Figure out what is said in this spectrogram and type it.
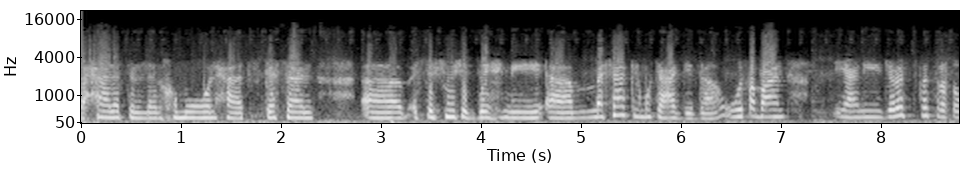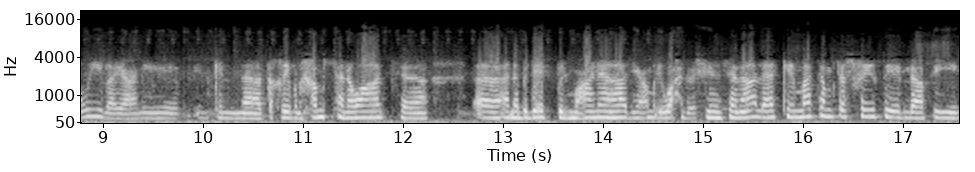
حالة الخمول حالة الكسل التشويش الذهني مشاكل متعددة. وطبعا يعني جلست فترة طويلة يعني يمكن تقريبا خمس سنوات أنا بديت بالمعاناة هذه عمري 21 سنة لكن ما تم تشخيصي إلا في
